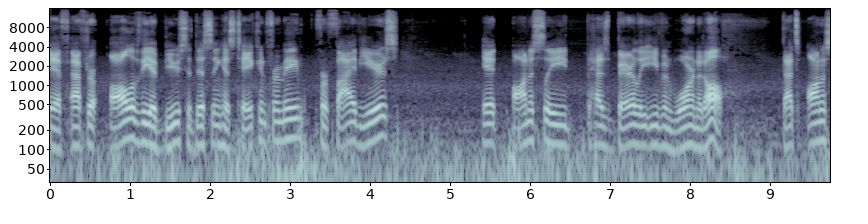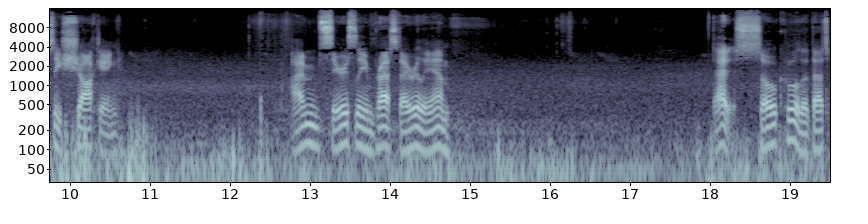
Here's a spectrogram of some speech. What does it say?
If after all of the abuse that this thing has taken from me for five years, it honestly has barely even worn at all. That's honestly shocking. I'm seriously impressed. I really am. That is so cool that that's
